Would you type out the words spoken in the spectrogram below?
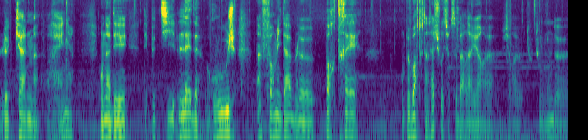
Le calme règne. On a des, des petits LED rouges, un formidable portrait. On peut boire tout un tas de choses sur ce bar d'ailleurs. Euh, tout, tout, le monde, euh,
